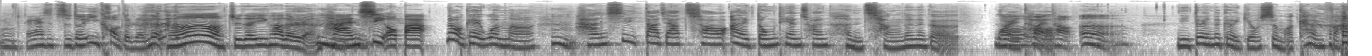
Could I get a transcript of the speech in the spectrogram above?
嗯，应该是值得依靠的人了。嗯，值得依靠的人，韩系欧巴，那我可以问吗？嗯，韩系大家超爱冬天穿很长的那个外套，外套，嗯，你对那个有什么看法？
